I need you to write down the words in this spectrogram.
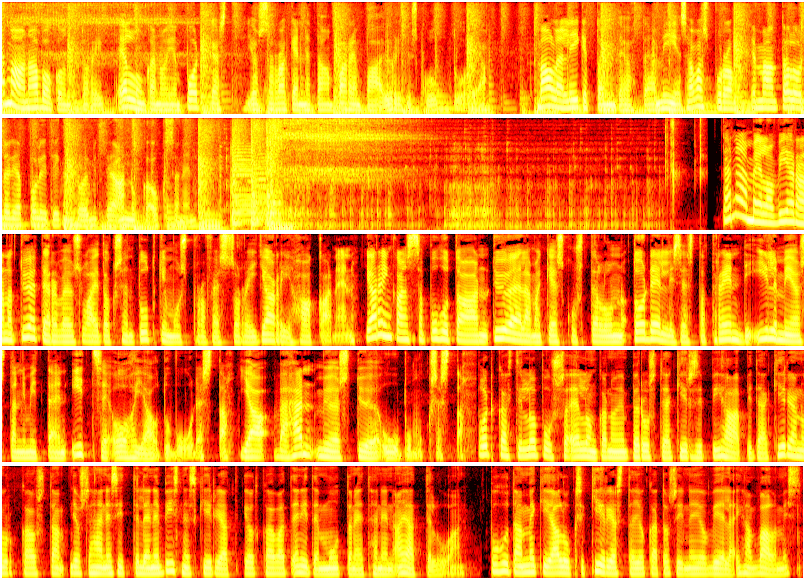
Tämä on Avokonttori, Ellunkanojen podcast, jossa rakennetaan parempaa yrityskulttuuria. Mä olen liiketoimintajohtaja Miia Savaspuro. Ja mä oon talouden ja politiikan toimittaja Annukka Oksanen. Tänään meillä on vieraana Työterveyslaitoksen tutkimusprofessori Jari Hakanen. Jarin kanssa puhutaan työelämäkeskustelun todellisesta trendi-ilmiöstä, nimittäin itseohjautuvuudesta ja vähän myös työuupumuksesta. Podcastin lopussa Ellonkanojen perustaja Kirsi Piha pitää kirjanurkkausta, jossa hän esittelee ne bisneskirjat, jotka ovat eniten muuttaneet hänen ajatteluaan. Puhutaan mekin aluksi kirjasta, joka tosin ei ole vielä ihan valmis.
